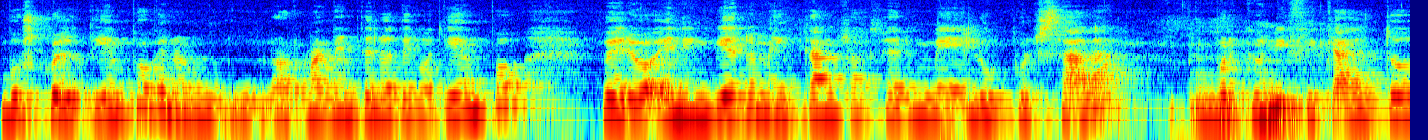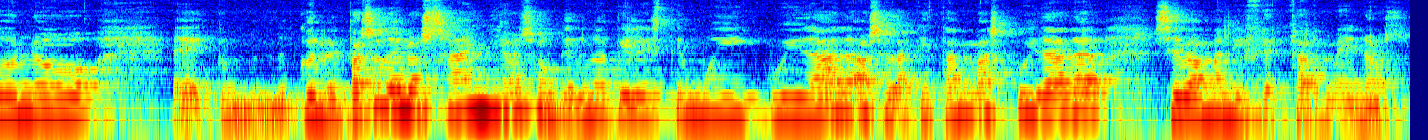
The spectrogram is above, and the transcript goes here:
busco el tiempo, que normalmente no tengo tiempo, pero en invierno me encanta hacerme luz pulsada, porque unifica el tono. Eh, con, el paso de los años, aunque una piel esté muy cuidada, o sea, las que están más cuidadas se va a manifestar menos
